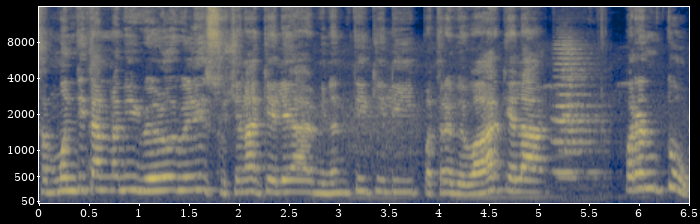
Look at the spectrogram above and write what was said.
संबंधितांना मी वेळोवेळी सूचना केल्या विनंती केली पत्रव्यवहार केला. परंतु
